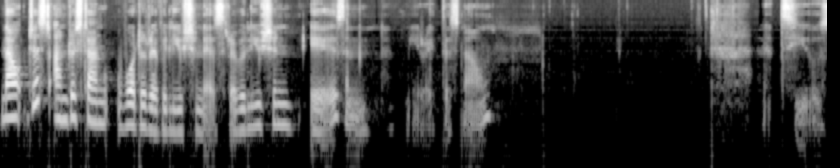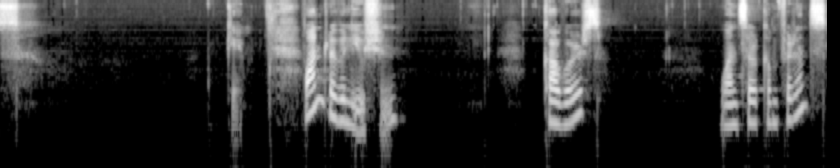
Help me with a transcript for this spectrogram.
Now just understand what a revolution is. Revolution is and let me write this down. Let's use one revolution covers one circumference,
